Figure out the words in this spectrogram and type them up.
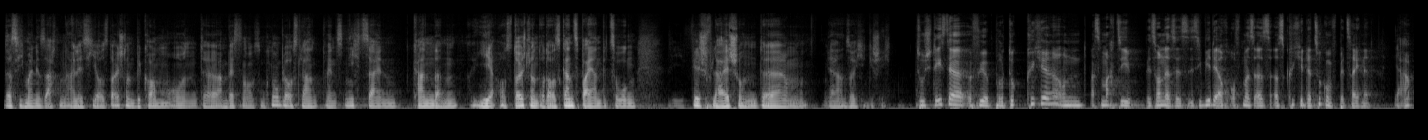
dass ich meine Sachen alles hier aus Deutschland bekomme und äh, am besten aus dem Knoblauchsland. Wenn es nicht sein kann, dann hier aus Deutschland oder aus ganz Bayern bezogen wie Fisch, Fleisch und ähm, ja, solche Geschichten. Du stehst ja für Produktküche und was macht sie besonders? Sie wird ja auch oftmals als, als Küche der Zukunft bezeichnet. Ja,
